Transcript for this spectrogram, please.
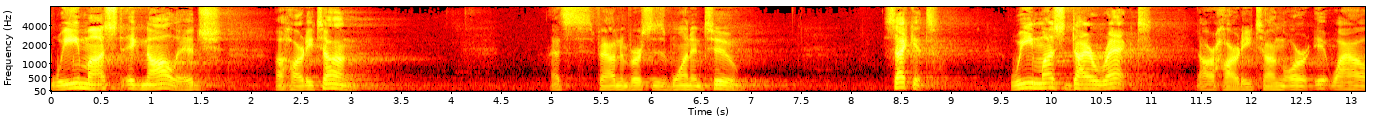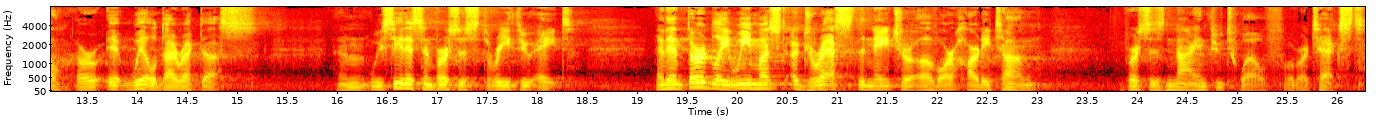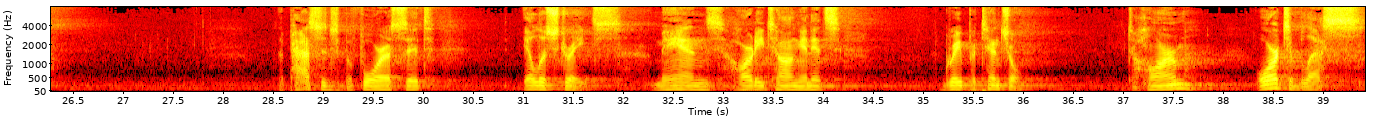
we must acknowledge a hearty tongue. That's found in verses 1 and 2. Second, we must direct our hearty tongue, or it while or it will direct us. And we see this in verses 3 through 8. And then thirdly, we must address the nature of our hearty tongue, verses 9 through 12 of our text passage before us, it illustrates man's hearty tongue and its great potential to harm or to bless.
